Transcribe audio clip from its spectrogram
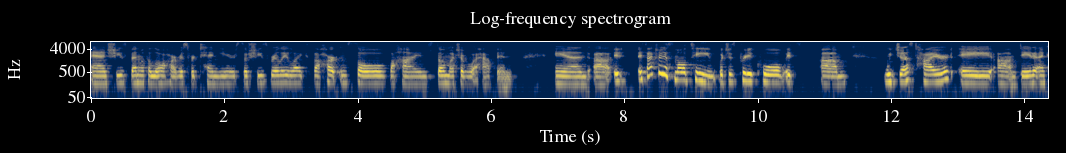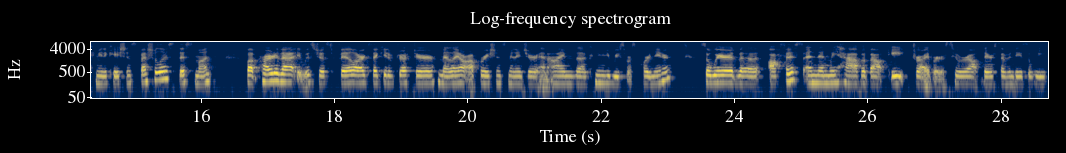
and she's been with Aloha Harvest for 10 years. So she's really like the heart and soul behind so much of what happens. And uh, it, it's actually a small team, which is pretty cool. It's um, we just hired a um, data and communication specialist this month but prior to that, it was just Phil, our executive director, Mele, our operations manager, and I'm the community resource coordinator. So we're the office, and then we have about eight drivers who are out there seven days a week.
